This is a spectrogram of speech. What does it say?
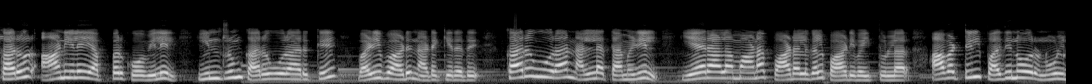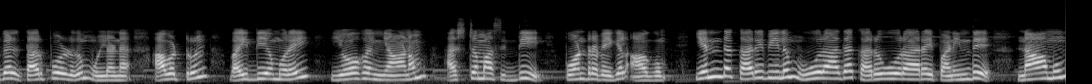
கரூர் ஆணிலை அப்பர் கோவிலில் இன்றும் கருவூராருக்கு வழிபாடு நடக்கிறது. கருவூரார் நல்ல தமிழில் ஏராளமான பாடல்கள் பாடி வைத்துள்ளார். அவற்றில் பதினோரு நூல்கள் தற்பொழுதும் உள்ளன. அவற்றுள் வைத்தியமுறை யோக ஞானம் அஷ்டமா சித்தி போன்றவைகள் ஆகும். எந்த கருவிலும் ஊராத கருவூராரை பணிந்து நாமும்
